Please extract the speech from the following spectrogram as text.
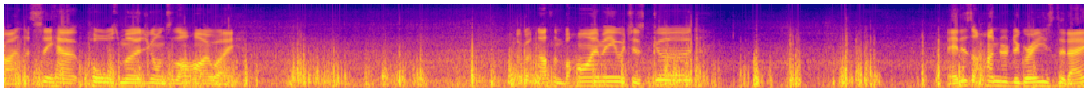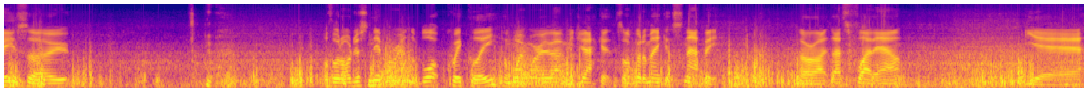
Alright, let's see how it pulls merging onto the highway. I've got nothing behind me, which is good. It is 100 degrees today, so I thought I'll just nip around the block quickly and won't worry about my jacket, so I've got to make it snappy. Alright, that's flat out. Yeah.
